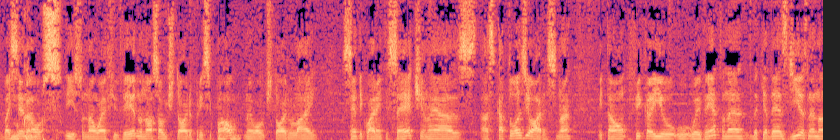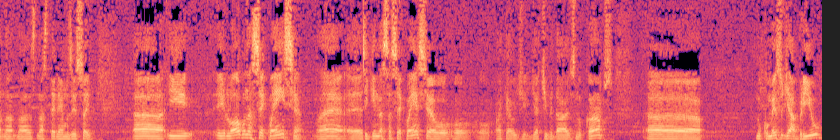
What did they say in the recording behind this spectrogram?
Vai ser campus. na isso, na UFV, no nosso auditório principal, uhum. né, o auditório lá em 147, né, às, às 14 horas, né? Então fica aí o, o, o evento, né? Daqui a 10 dias, né, nós, nós teremos isso aí. Uh, e e logo na sequência, né, é, seguindo essa sequência o, o, o, de, de atividades no campus, Uh, no começo de abril,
